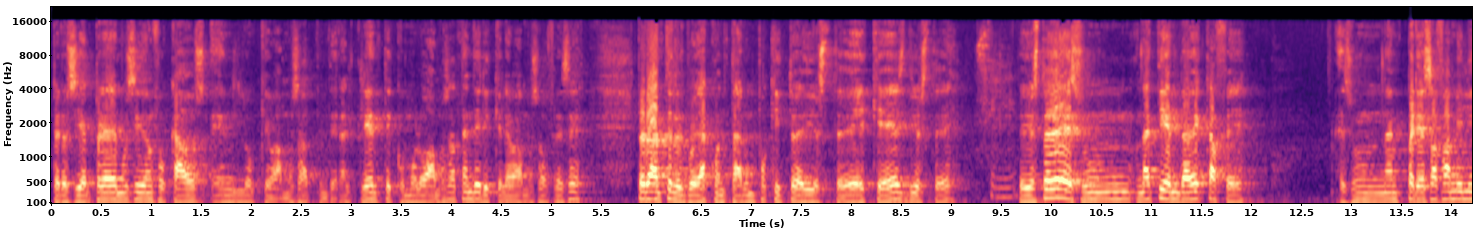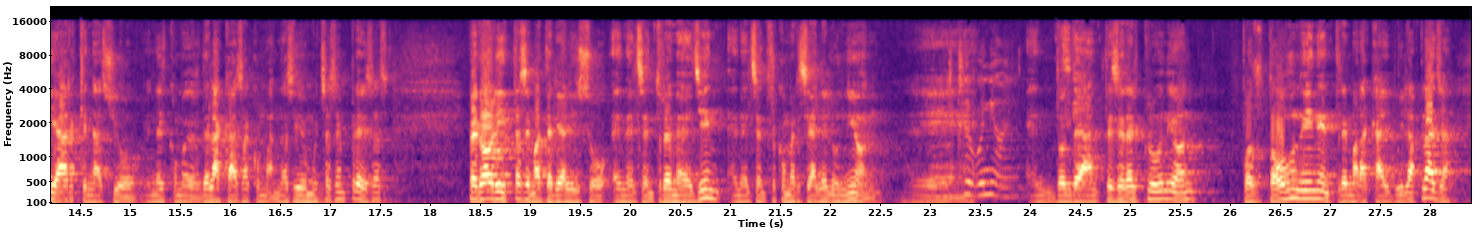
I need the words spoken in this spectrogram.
pero siempre hemos sido enfocados en lo que vamos a atender al cliente, cómo lo vamos a atender y qué le vamos a ofrecer. Pero antes les voy a contar un poquito de Dios TD. ¿Qué es Dios TD? Sí. Dios TD es una tienda de café, es una empresa familiar que nació en el comedor de la casa, como han nacido muchas empresas, pero ahorita se materializó en el centro de Medellín, en el centro comercial El Unión. Eh, Club Unión. En donde antes era el Club Unión, por todo Junín, entre Maracaibo y La Playa.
